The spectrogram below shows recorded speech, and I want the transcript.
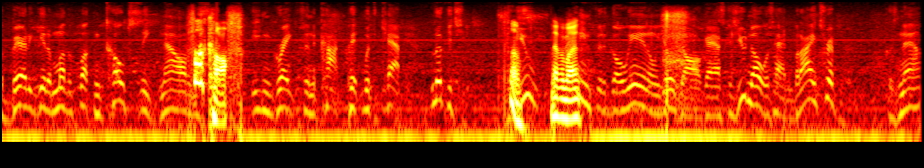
Could barely get a motherfucking coach seat. Now all of Fuck sudden, off. Eating grapes in the cockpit with the captain. Look at you. Oh, you never I mind. ain't even finna go in on your dog ass because you know what's happening, but I ain't tripping. Because now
